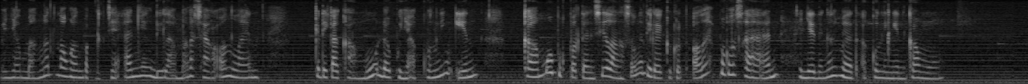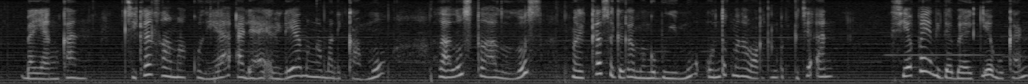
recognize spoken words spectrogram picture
banyak banget lowongan pekerjaan yang dilamar secara online. Ketika kamu udah punya akun LinkedIn, kamu berpotensi langsung direkrut oleh perusahaan hanya dengan melihat akun LinkedIn kamu. Bayangkan, jika selama kuliah ada HRD yang mengamati kamu, lalu setelah lulus, mereka segera menghubungimu untuk menawarkan pekerjaan. Siapa yang tidak bahagia, bukan?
